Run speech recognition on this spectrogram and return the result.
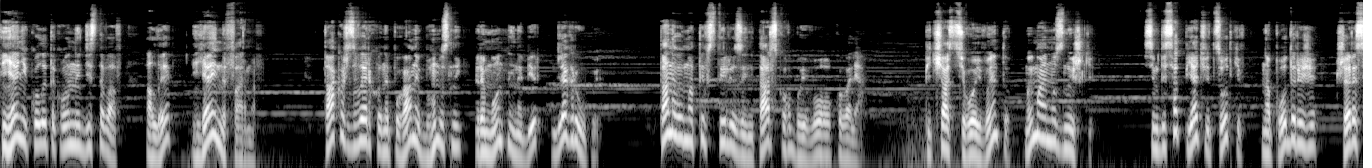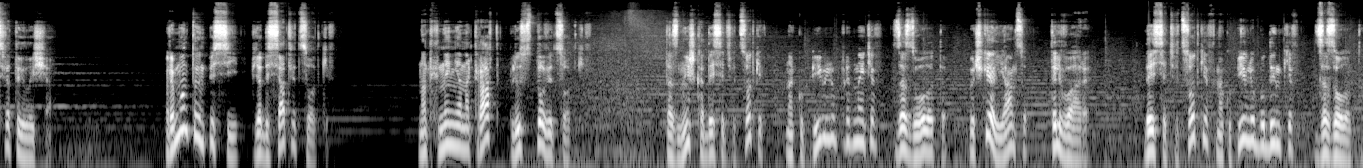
Я ніколи такого не діставав, але я й не фармив. Також зверху непоганий бонусний ремонтний набір для групи та новий мотив стилю зенітарського бойового коваля. Під час цього івенту ми маємо знижки 75% на подорожі через святилища. Ремонту NPC 50%. Натхнення на крафт плюс 100%. Та знижка 10% на купівлю предметів за золото, очки альянсу, тельвари. 10% на купівлю будинків за золото.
